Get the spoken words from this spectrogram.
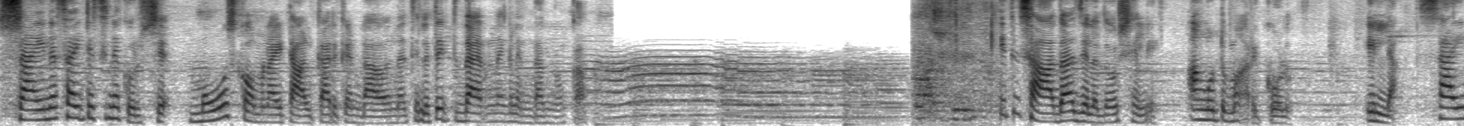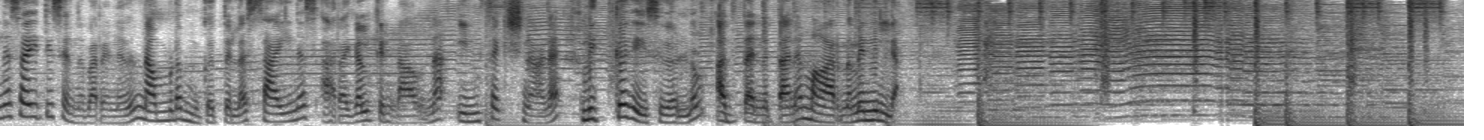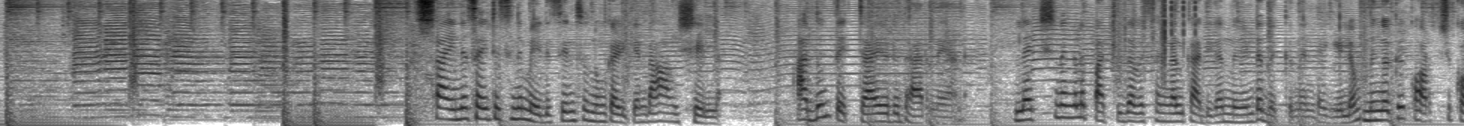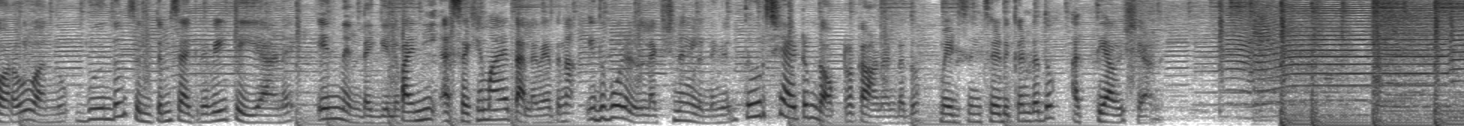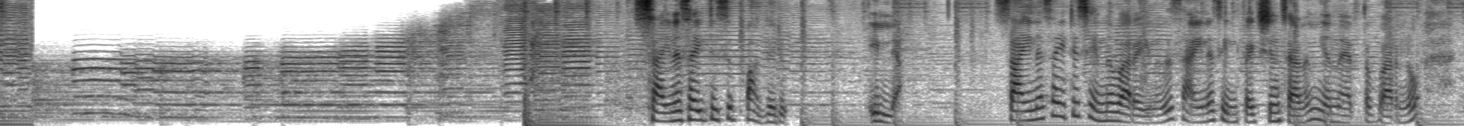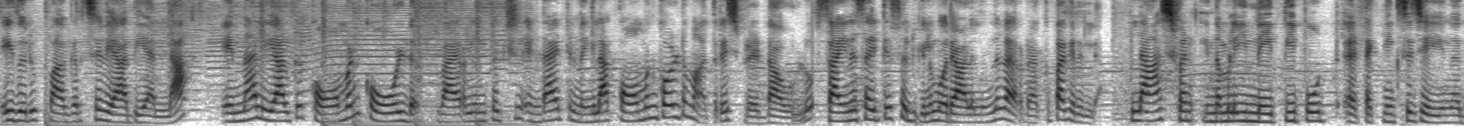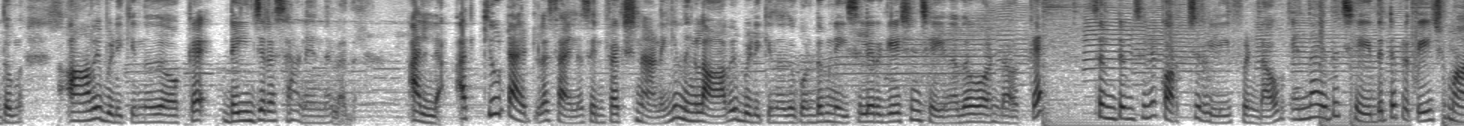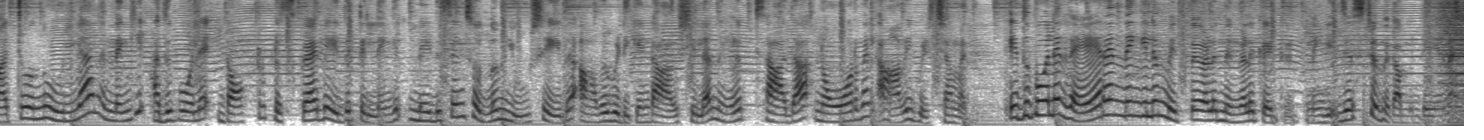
സൈനസൈറ്റിസിനെ കുറിച്ച് most common ആയിട്ട് ആൾക്കാർക്ക് ഉണ്ടാകുന്ന ചില തെറ്റിദ്ധാരണകൾ എന്താന്ന് നോക്കാം. ഇത് സാധാ ജലദോഷല്ലേ? അങ്ങോട്ട് മാറിക്കോളും. ഇല്ല സൈനസൈറ്റിസ് എന്ന് പറയുന്നത് നമ്മുടെ മുഖത്തുള്ള സൈനസ് അറകൾക്ക് ഉണ്ടാവുന്ന ഇൻഫെക്ഷനാണ് മിക്ക കേസുകളിലും അത് തന്നെ തന്നെ മാറണമെന്നില്ല. സൈനസൈറ്റിസിന് മെഡിസിൻസ് ഒന്നും കഴിക്കേണ്ട ആവശ്യമില്ല. അതും തെറ്റായ ഒരു ധാരണയാണ്. ലക്ഷണങ്ങൾ പത്ത് ദിവസങ്ങൾക്ക് അധികം നീണ്ടു നിൽക്കുന്നുണ്ടെങ്കിലും നിങ്ങൾക്ക് കുറച്ച് കുറവ് വന്നു വീണ്ടും സിംറ്റംസ് അഗ്രവേറ്റ് ചെയ്യാണ് എന്നുണ്ടെങ്കിലും പനി അസഹ്യമായ തലവേദന ഇതുപോലുള്ള ലക്ഷണങ്ങൾ ഉണ്ടെങ്കിൽ തീർച്ചയായിട്ടും ഡോക്ടർ കാണേണ്ടതും മെഡിസിൻസ് എടുക്കേണ്ടതും അത്യാവശ്യമാണ്. സൈനസൈറ്റിസ് പകരും. ഇല്ല. സൈനസൈറ്റിസ് എന്ന് പറയുന്നത് സൈനസ് ഇൻഫെക്ഷൻസ് ആണ് ഞാൻ നേരത്തെ പറഞ്ഞു. ഇതൊരു പകർച്ചവ്യാധിയല്ല. എന്നാൽ ഇയാൾക്ക് കോമൺ കോൾഡ് വൈറൽ ഇൻഫെക്ഷൻ ഉണ്ടായിട്ടുണ്ടെങ്കിൽ ആ കോമൺ കോൾഡ് മാത്രമേ സ്പ്രെഡ് ആവുള്ളൂ. സൈനസൈറ്റിസ് ഒരിക്കലും ഒരാളിൽ നിന്ന് വേറൊരാൾക്ക് പകരില്ല. ലാസ്റ്റ് വൺ നമ്മൾ ഈ നെറ്റി പോട്ട് ടെക്നിക്സ് ചെയ്യുന്നതും ആവി പിടിക്കുന്നതും ഒക്കെ ഡേഞ്ചറസ് ആണ് എന്നുള്ളത്. അല്ല അക്യൂട്ടായിട്ടുള്ള സൈനസ് ഇൻഫെക്ഷൻ ആണെങ്കിൽ നിങ്ങൾ ആവി പിടിക്കുന്നത് കൊണ്ടും നെയ്സൽ ഇറിഗേഷൻ ചെയ്യുന്നത് കൊണ്ടൊക്കെ സിംറ്റംസിന് കുറച്ച് റിലീഫ് ഉണ്ടാവും. എന്നാൽ ഇത് ചെയ്തിട്ട് പ്രത്യേകിച്ച് മാറ്റമൊന്നും ഇല്ല എന്നുണ്ടെങ്കിൽ അതുപോലെ ഡോക്ടർ പ്രിസ്ക്രൈബ് ചെയ്തിട്ടില്ലെങ്കിൽ മെഡിസിൻസ് ഒന്നും യൂസ് ചെയ്ത് ആവി പിടിക്കേണ്ട ആവശ്യമില്ല. നിങ്ങൾ സാധാ നോർമൽ ആവി പിടിച്ചാൽ മതി. ഇതുപോലെ വേറെ എന്തെങ്കിലും മിത്തുകൾ നിങ്ങൾ കേട്ടിട്ടുണ്ടെങ്കിൽ ജസ്റ്റ് ഒന്ന് കമന്റ് ചെയ്യണേ.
